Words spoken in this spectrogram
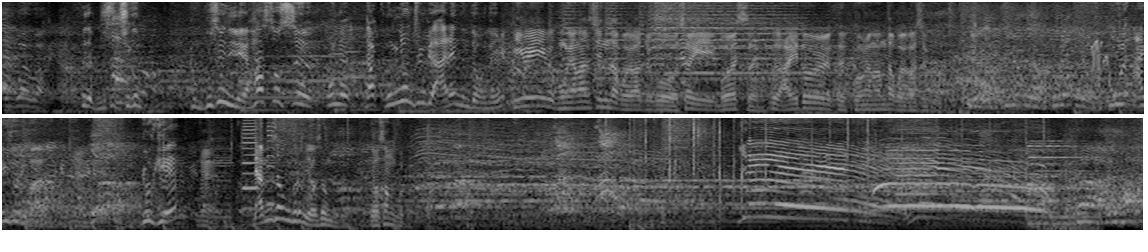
어, 뭐야 뭐야? 근데 무슨 지금 뭐 무슨 일이에요? 핫소스 오늘 나 공연 준비 안 했는데 오늘? 비웨이브 공연하신다고 해가지고 저희 모였어요. 그 아이돌 그 공연한다고 해가지고. 오늘 아이돌이 봐요? 여기에? 네. 남성 그룹 여성 그룹? 여성 그룹. 예! 둘,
